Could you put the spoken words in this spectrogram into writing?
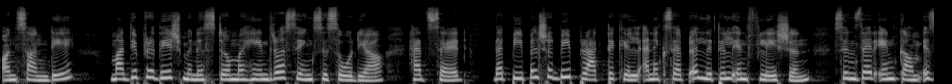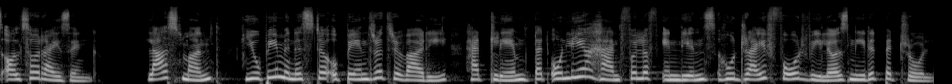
On Sunday, Madhya Pradesh Minister Mahendra Singh Sisodia had said that people should be practical and accept a little inflation since their income is also rising. Last month, UP Minister Upendra Tiwari had claimed that only a handful of Indians who drive four wheelers needed petrol.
